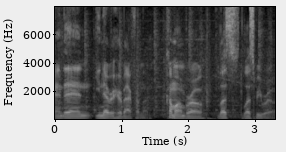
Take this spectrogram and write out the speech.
And then you never hear back from them. Come on, bro. Let's let's be real.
